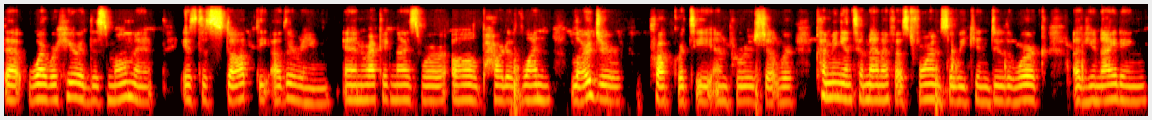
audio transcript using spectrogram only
that why we're here at this moment is to stop the othering and recognize we're all part of one larger prakriti and purusha. We're coming into manifest form so we can do the work of uniting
